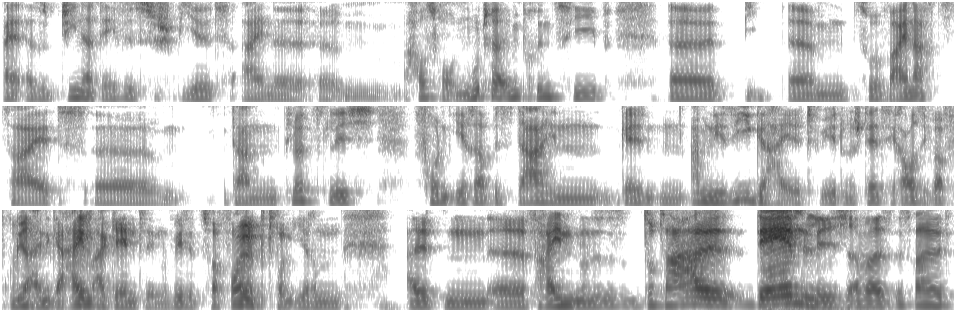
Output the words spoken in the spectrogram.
äh, also Gina Davis spielt eine ähm, Hausfrau und Mutter im Prinzip, äh, die ähm, zur Weihnachtszeit ähm, dann plötzlich von ihrer bis dahin geltenden Amnesie geheilt wird und stellt sich raus, sie war früher eine Geheimagentin und wird jetzt verfolgt von ihren alten äh, Feinden und es ist total dämlich, aber es ist halt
